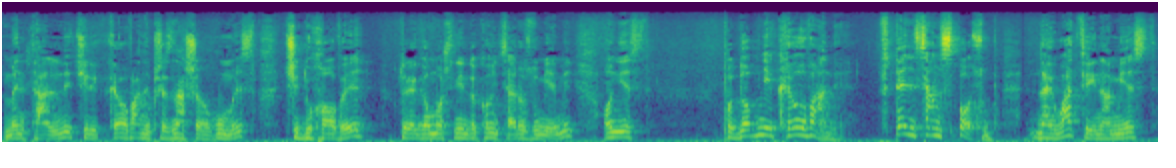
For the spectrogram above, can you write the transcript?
mentalny, czyli kreowany przez nasz umysł, czy duchowy, którego może nie do końca rozumiemy, on jest podobnie kreowany. W ten sam sposób. Najłatwiej nam jest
